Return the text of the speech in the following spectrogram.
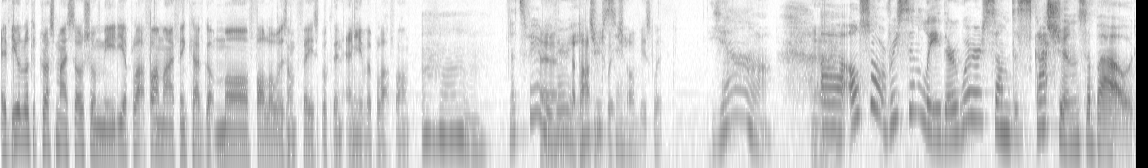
If you look across my social media platform, I think I've got more followers on Facebook than any other platform. That's very, um, very apart from. Twitch, obviously. Yeah. Um, uh, also, recently there were some discussions about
